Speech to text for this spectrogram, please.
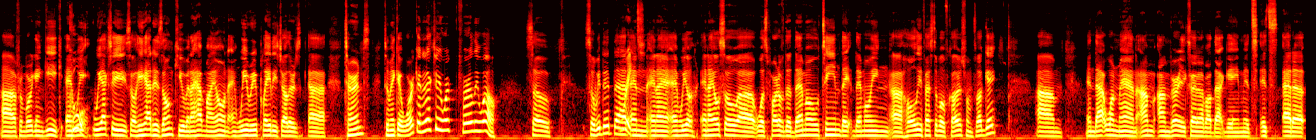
uh, from Board Game Geek, and we Cool. we actually so he had his own cube and I had my own, and we replayed each other's uh, turns to make it work, and it actually worked fairly well. So so we did that, Great. and and I and we and I also uh, was part of the demo team, de- demoing uh, Holi Festival of Colors from Floodgate. Um, and that one, man, I'm I'm very excited about that game. It's it's at a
